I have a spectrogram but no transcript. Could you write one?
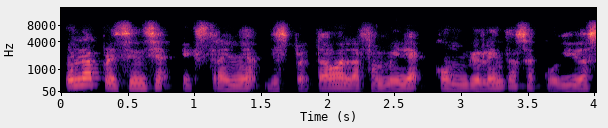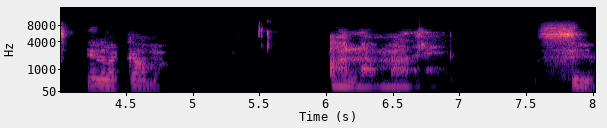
una presencia extraña despertaba a la familia con violentas sacudidas en la cama. A la madre. Sí.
